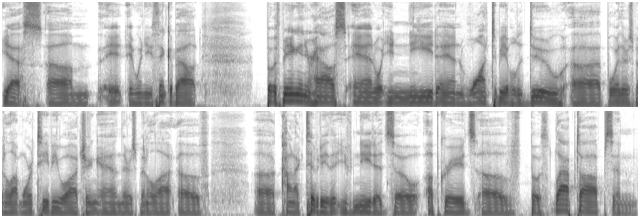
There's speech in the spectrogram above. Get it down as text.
yes. Um, it, it, when you think about both being in your house and what you need and want to be able to do, uh, boy, there's been a lot more TV watching and there's been a lot of uh, connectivity that you've needed. So upgrades of both laptops and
